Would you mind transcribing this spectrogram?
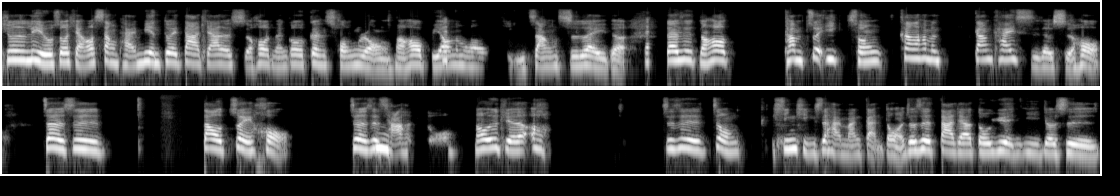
就是例如说想要上台面对大家的时候，能够更从容，然后不要那么紧张之类的。但是，然后他们最一从看到他们刚开始的时候，真的是到最后真的是差很多。嗯、然后我就觉得哦，就是这种心情是还蛮感动的，就是大家都愿意，就是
